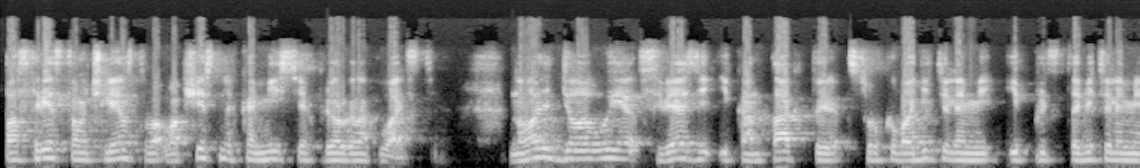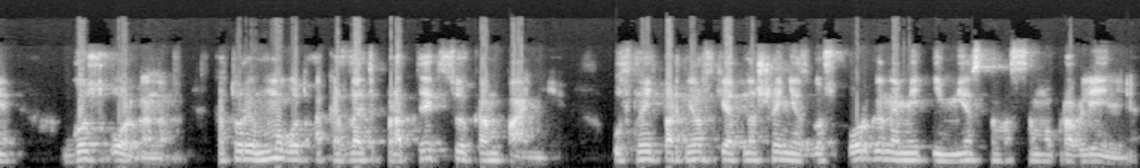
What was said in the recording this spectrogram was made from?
посредством членства в общественных комиссиях при органах власти, наладить деловые связи и контакты с руководителями и представителями госорганов, которые могут оказать протекцию компании, установить партнерские отношения с госорганами и местного самоуправления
